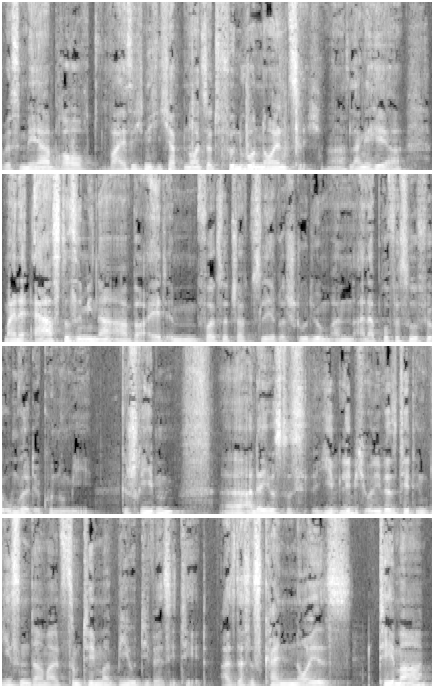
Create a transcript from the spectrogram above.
ob es mehr braucht, weiß ich nicht. Ich habe 1995, das ist lange her, meine erste Seminararbeit im Volkswirtschaftslehre-Studium an einer Professur für Umweltökonomie geschrieben, äh, an der Justus-Liebig-Universität in Gießen damals zum Thema Biodiversität. Also das ist kein neues Thema.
